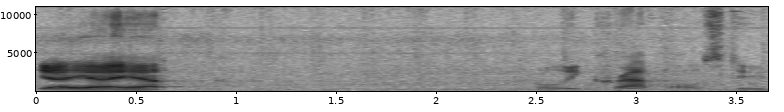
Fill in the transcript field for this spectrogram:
Yeah, yeah, yeah. Holy crap balls, dude.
